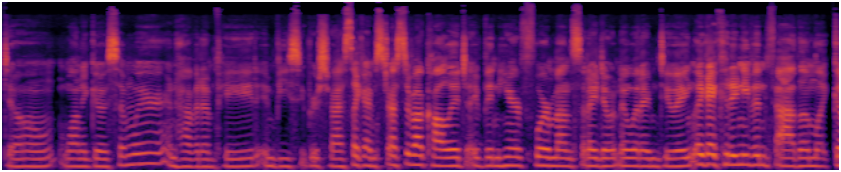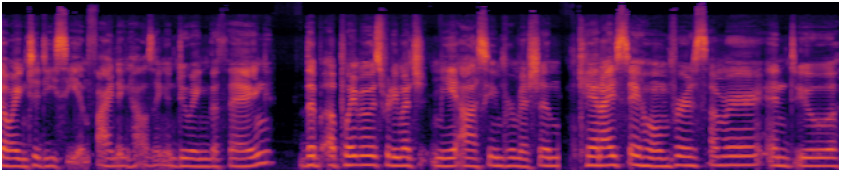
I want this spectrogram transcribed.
don't want to go somewhere and have it unpaid and be super stressed. Like I'm stressed about college. I've been here 4 months and I don't know what I'm doing. Like I couldn't even fathom like going to DC and finding housing and doing the thing. The appointment was pretty much me asking permission. Can I stay home for a summer and do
